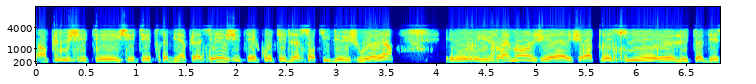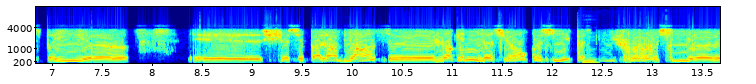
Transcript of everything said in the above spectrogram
En plus, j'étais j'étais très bien placé, j'étais à côté de la sortie des joueurs et vraiment j'ai apprécié l'état d'esprit. Et je sais pas l'ambiance, euh, l'organisation aussi, parce mmh. qu'il faut aussi euh,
